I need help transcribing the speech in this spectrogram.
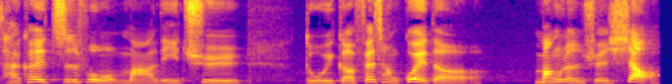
才可以支付玛丽去读一个非常贵的盲人学校。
